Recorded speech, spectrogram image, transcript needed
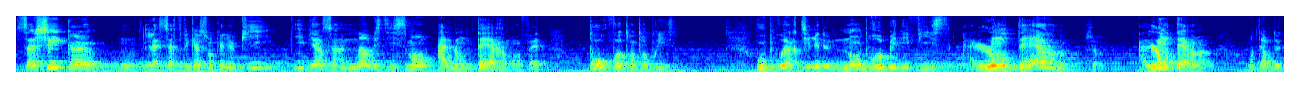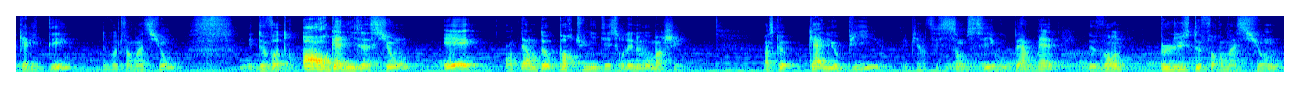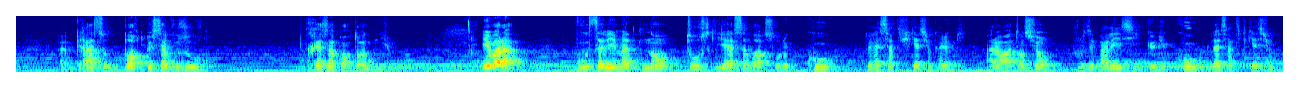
sachez que la certification Calliope, eh bien, c'est un investissement à long terme en fait, pour votre entreprise. Vous pourrez retirer de nombreux bénéfices à long terme, à long terme, hein, en termes de qualité de votre formation, et de votre organisation et en termes d'opportunités sur des nouveaux marchés. Parce que Calliope, eh bien, c'est censé vous permettre de vendre plus de formations euh, grâce aux portes que ça vous ouvre. Très important de dire. Et voilà, vous savez maintenant tout ce qu'il y a à savoir sur le coût de la certification Calliope. Alors attention, je vous ai parlé ici que du coût de la certification.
